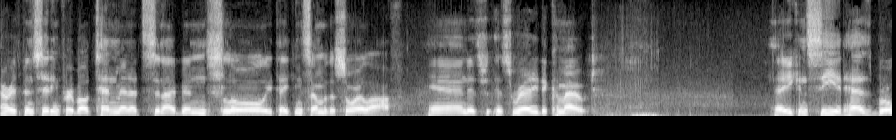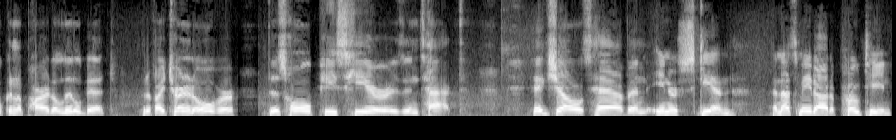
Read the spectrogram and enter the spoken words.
Alright, it's been sitting for about 10 minutes and I've been slowly taking some of the soil off. And it's, it's ready to come out. Now you can see it has broken apart a little bit, but if I turn it over, this whole piece here is intact. Eggshells have an inner skin and that's made out of protein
